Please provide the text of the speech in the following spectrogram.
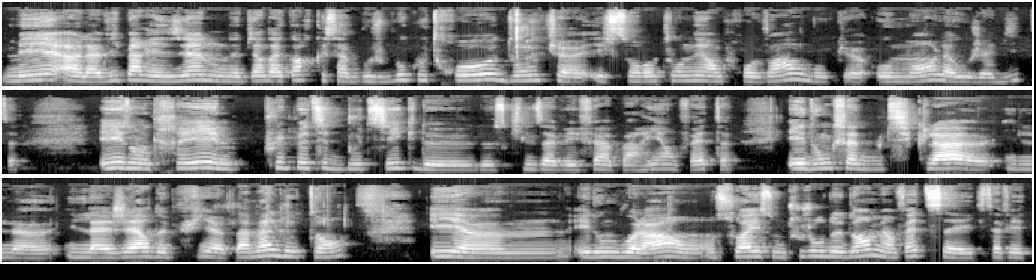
Mais à la vie parisienne, on est bien d'accord que ça bouge beaucoup trop. Donc euh, ils sont retournés en province, donc euh, au Mans, là où j'habite. Et ils ont créé une plus petite boutique de, de ce qu'ils avaient fait à Paris en fait. Et donc cette boutique-là, euh, ils, ils, la gèrent depuis pas mal de temps. Et, et donc voilà, en, en, soi, ils sont toujours dedans, mais en fait, ça, ça fait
